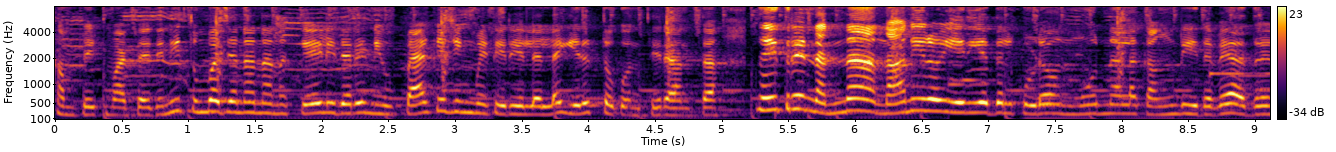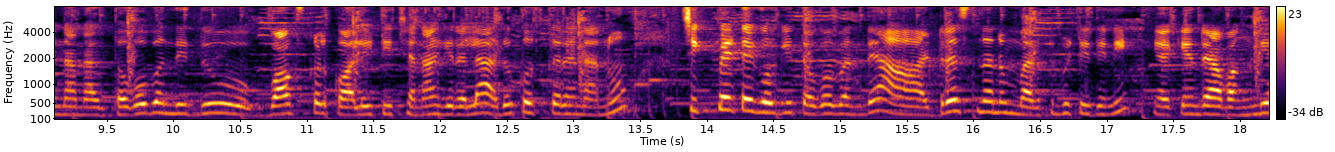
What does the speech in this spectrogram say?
ಕಂಪ್ಲೀಟ್ ಮಾಡ್ತಾ ಇದ್ದೀನಿ. ತುಂಬ ಜನ ನಾನು ಕೇಳಿದರೆ ನೀವು ಪ್ಯಾಕೇಜಿಂಗ್ ಮೆಟೀರಿಯಲ್ ಎಲ್ಲ ಎಲ್ಲಿ ತೊಗೊತೀರಾ ಅಂತ? ಸ್ನೇಹಿತರೆ, ನನ್ನ, ನಾನಿರೋ ಏರಿಯಾದಲ್ಲಿ ಕೂಡ ಒಂದು ಮೂರ್ನಾಲ್ಕು ಅಂಗಡಿ ಇದ್ದಾವೆ ಆದರೆ ನಾನು ಅಲ್ಲಿ ತೊಗೊಬಂದಿದ್ದು ಬಾಕ್ಸ್ಗಳ ಕ್ವಾಲಿಟಿ ಚೆನ್ನಾಗಿರಲ್ಲ. ಅದಕ್ಕೋಸ್ಕರ ನಾನು ಚಿಕ್ಕಪೇಟೆಗೆ ಹೋಗಿ ತೊಗೊಬಂದೆ, ಆ ಅಡ್ರೆಸ್ ನಾನು ಮರೆತು ಬಿಟ್ಟಿದ್ದೀನಿ ಯಾಕೆಂದರೆ ಆ ಅಂಗಡಿ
